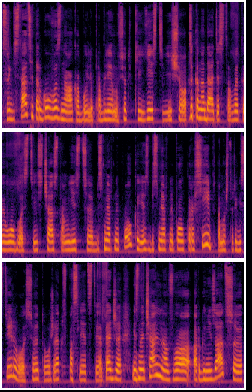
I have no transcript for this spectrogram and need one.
с регистрацией торгового знака были проблемы, все-таки есть еще законодательство в этой области, и сейчас там есть э, бессмертный полк, и есть бессмертный полк России, потому что регистрировалось все это уже впоследствии. Опять же, изначально в организацию,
